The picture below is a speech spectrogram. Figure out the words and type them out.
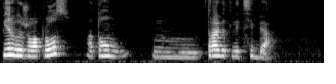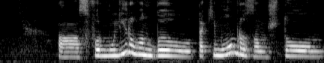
первый же вопрос о том, травит ли тебя, а, сформулирован был таким образом, что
